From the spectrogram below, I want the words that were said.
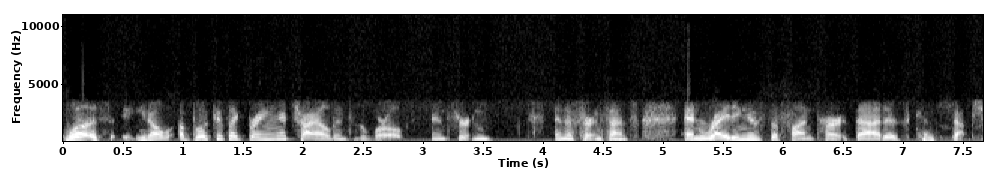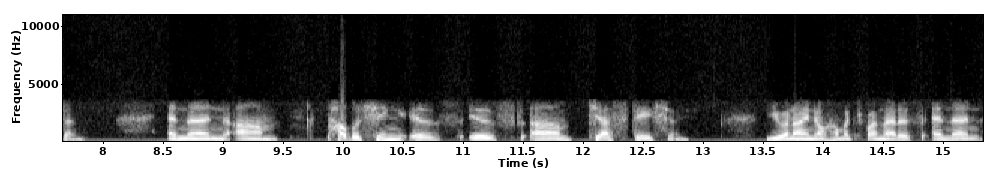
well, it's you know, a book is like bringing a child into the world in certain in a certain sense. And writing is the fun part. That is conception. And then um, publishing is is um, gestation. You and I know how much fun that is. And then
